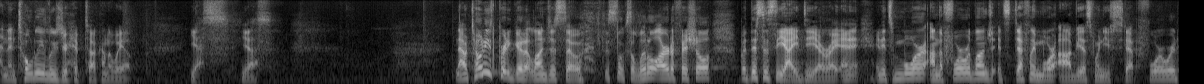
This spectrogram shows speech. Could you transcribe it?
And then totally lose your hip tuck on the way up. Yes, yes. Now, Tony's pretty good at lunges, so this looks a little artificial, but this is the idea, right? And, it, and it's more on the forward lunge, it's definitely more obvious when you step forward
